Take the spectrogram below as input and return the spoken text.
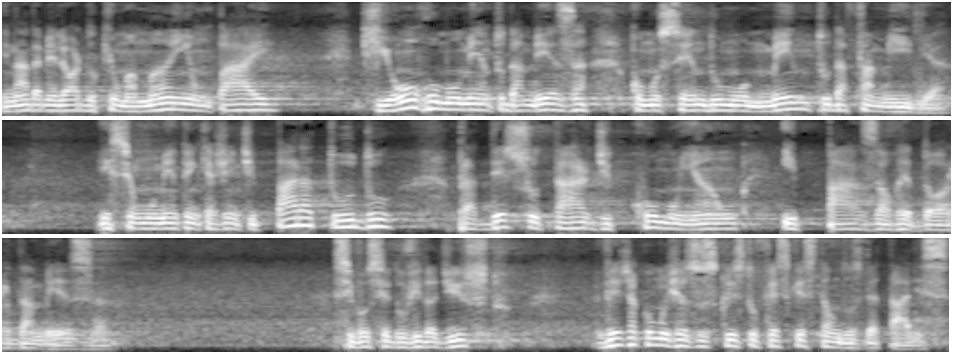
E nada melhor do que uma mãe e um pai que honra o momento da mesa como sendo o momento da família. Esse é um momento em que a gente para tudo para desfrutar de comunhão e paz ao redor da mesa. Se você duvida disto, veja como Jesus Cristo fez questão dos detalhes.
